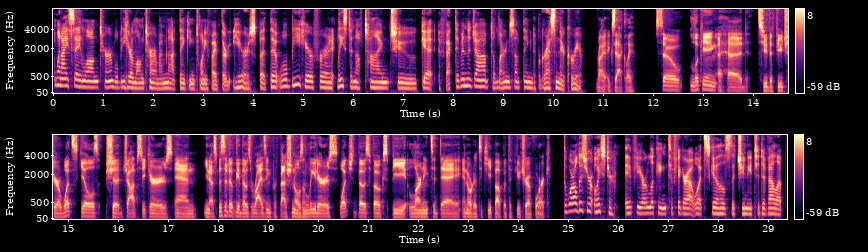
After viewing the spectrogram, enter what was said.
when I say long term, we'll be here long term. I'm not thinking 25, 30 years, but that we'll be here for at least enough time to get effective in the job, to learn something, to progress in their career. Right, exactly. So, looking ahead to the future, what skills should job seekers and, you know, specifically those rising professionals and leaders, what should those folks be learning today in order to keep up with the future of work? The world is your oyster. If you're looking to figure out what skills that you need to develop,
